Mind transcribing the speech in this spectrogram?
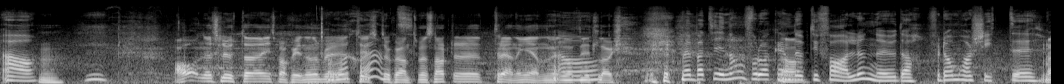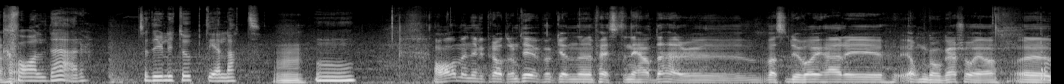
Ja. Ja, nu slutar ismaskinen. Nu blir det tyst och skönt. Men snart är det träning igen med Ja. ditt lag. Men Bettina hon får åka ända Ja. upp till Falun nu då. För de har sitt eh, kval där. Så det är ju lite uppdelat. Ja, men när vi pratar om TV-pucken, festen ni hade här. eh, vad- Du var ju här i omgångar så jag. Eh,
